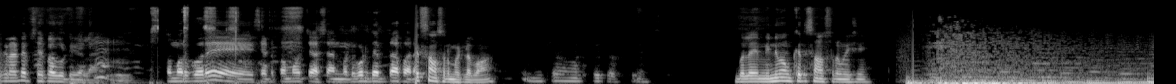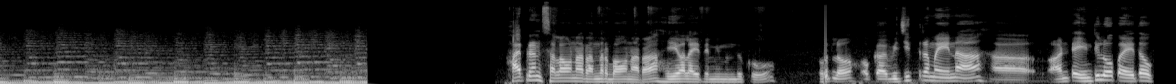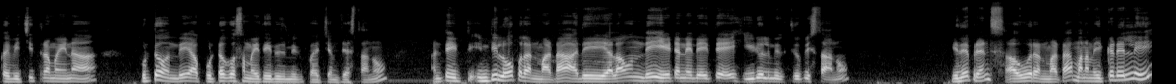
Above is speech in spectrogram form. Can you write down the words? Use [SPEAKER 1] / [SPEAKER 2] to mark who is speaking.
[SPEAKER 1] Karate safe ಆಗಿಟ್ಟಿಗಲ್ಲ ತಮ್ಮರ್ಗೋರೆ set ತಮ್ಮ ಚಾಸ ಅನ್ಬಿಟ್ಟು కూడా దెబ్బతా పర
[SPEAKER 2] ಕೆತ್ತ సంవత్సరం ఇట్లా బా
[SPEAKER 1] ఇంట్లో మటుకు చెప్తున్నా
[SPEAKER 2] భలే మినిమం కెత్త సంవత్సరం వేసి హాయ్ ఫ్రెండ్స్ ఎలా ఉన్నారు అందరు బాగున్నారా ఇవాళ అయితే మీ ముందుకు ఊర్లో ఒక విచిత్రమైన ఆ, అంటే ఇంటి లోపల అయితే ఒక విచిత్రమైన పుట్ట ఉంది ఆ పుట్ట కోసం అయితే ఈరోజు మీకు పరిచయం చేస్తాను అంటే ఇంటి- లోపల అనమాట అది ఎలా ఉంది ఏంటనేది అయితే వీడియోలు మీకు చూపిస్తాను. ఇదే ఫ్రెండ్స్ ఆ ఊరు అనమాట మనం ఇక్కడ వెళ్ళి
